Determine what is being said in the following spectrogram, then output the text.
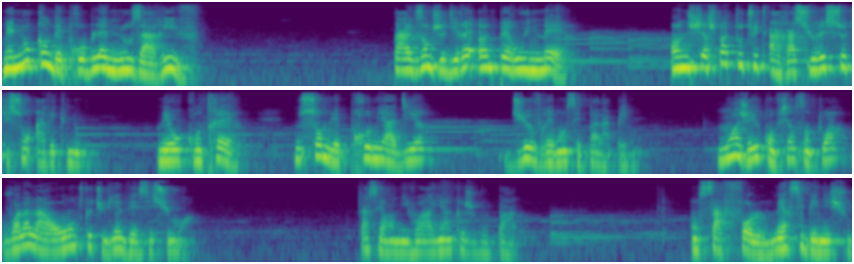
Mais nous, quand des problèmes nous arrivent, par exemple, je dirais un père ou une mère, on ne cherche pas tout de suite à rassurer ceux qui sont avec nous. Mais au contraire, nous sommes les premiers à dire Dieu vraiment c'est pas la peine. Moi j'ai eu confiance en toi, voilà la honte que tu viens verser sur moi. Ça c'est en ivoirien que je vous parle. On s'affole, merci Bénéchou.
